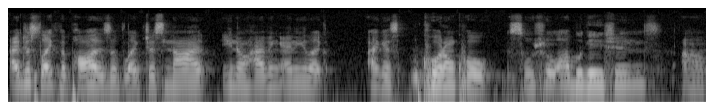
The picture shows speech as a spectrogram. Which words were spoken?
I just like the pause of like just not you know having any like I guess quote unquote social obligations. Um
